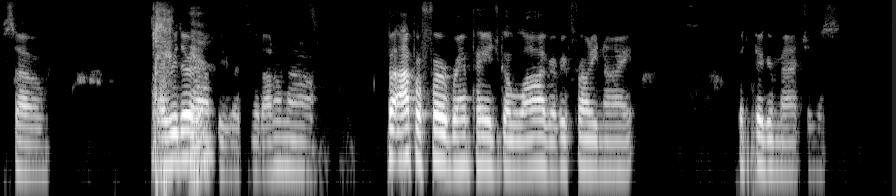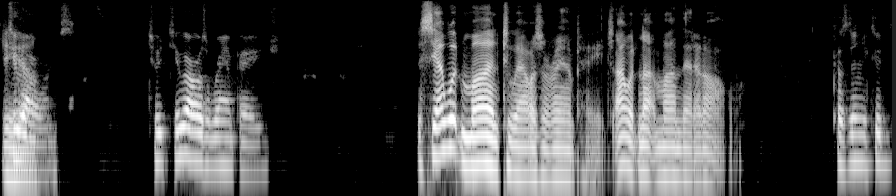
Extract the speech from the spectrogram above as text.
So maybe they're Yeah. happy with it. I don't know. But I prefer Rampage go live every Friday night with bigger matches. Two hours. Two two hours of Rampage. See, I wouldn't mind two hours of Rampage. I would not mind that at all. because then you could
